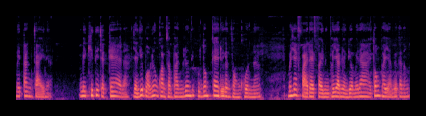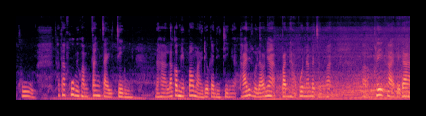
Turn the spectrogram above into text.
ไม่ตั้งใจเนี่ยไม่คิดที่จะแก้นะอย่างที่บอกเรื่องของความสัมพันธ์เป็นเรื่องที่คุณต้องแก้ด้วยกันสองคนนะไม่ใช่ฝ่ายใดฝ่ายหนึ่งพยายามอย่างเดียวไม่ได้ ต้องพยายามด้วยกันทั้งคู่ ถ้าถ้าคู่มีความตั้งใจจริงนะคะแล้วก็มีเป้าหมายเดียวกันจริงๆอะท้ายที่สุดแล้วเนี่ยปัญหาพวกนั้นมันจะว่า คลี่คลายไปได้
